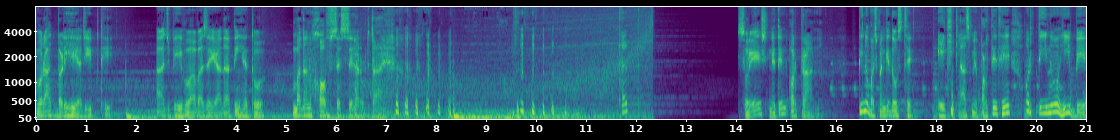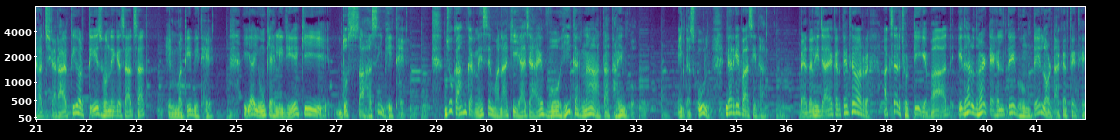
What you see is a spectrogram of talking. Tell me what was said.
वो रात बड़ी ही अजीब थी। आज भी वो आवाज़ें याद आती हैं तो बदन खौफ से सिहर उठता है। सुरेश नितिन और प्राण तीनों बचपन के दोस्त थे। एक ही क्लास में पढ़ते थे और तीनों ही बेहद शरारती और तेज होने के साथ साथ हिम्मती भी थे। या यूँ कह लीजिए कि दुस्साहसी भी थे। जो काम करने से मना किया जाए, वो ही करना आता था इनको। इनका स्कूल घर के पास ही था। पैदल ही जाया करते थे और अक्सर छुट्टी के बाद इधर उधर टहलते, घूमते, लौटा करते थे।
